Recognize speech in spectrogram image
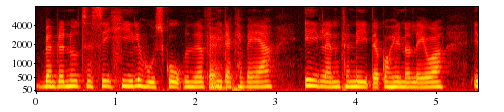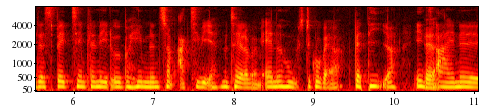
man bliver nødt til at se hele horoskopet, der, fordi ja. der kan være en eller anden planet, der går hen og laver et aspekt til en planet ude på himlen, som aktiverer. Nu taler vi om andet hus. Det kunne være værdier. Ens ja. egne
